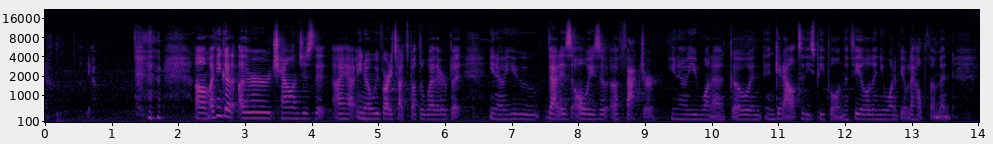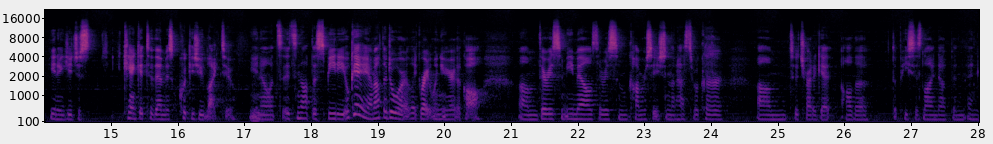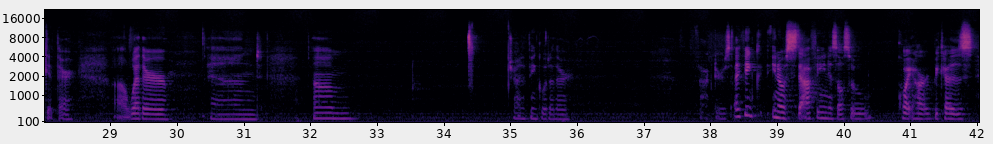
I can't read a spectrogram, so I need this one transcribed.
yeah. um, I think other challenges that I have, you know, we've already talked about the weather, but you know, you that is always a, a factor. You know, you want to go and, and get out to these people in the field, and you want to be able to help them, and you know, you just you can't get to them as quick as you'd like to. You know, it's it's not the speedy. Okay, I'm out the door, like right when you hear the call. Um, there is some emails, there is some conversation that has to occur um, to try to get all the, the pieces lined up and, and get there. Uh, weather and um, trying to think what other factors. I think you know staffing is also quite hard because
